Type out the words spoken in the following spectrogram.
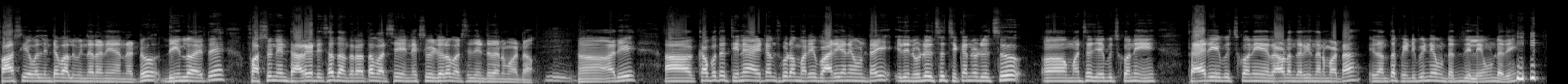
ఫాస్ట్గా ఎవరు తింటే వాళ్ళు విన్నర్ అని అన్నట్టు. దీనిలో అయితే ఫస్ట్ నేను టార్గెట్ ఇస్తాను దాని తర్వాత వర్షి నెక్స్ట్ వీడియోలో వర్షి తింటుంది అనమాట అది కాకపోతే తినే ఐటమ్స్ కూడా మరీ భారీగానే ఉంటాయి. ఇది నూడిల్స్ చికెన్ నూడిల్స్ మంచిగా చేయించుకొని తయారు చేయించుకొని రావడం జరిగిందనమాట ఇదంతా పిండి పిండి ఉంటుంది దీనిలో ఏముండదు.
